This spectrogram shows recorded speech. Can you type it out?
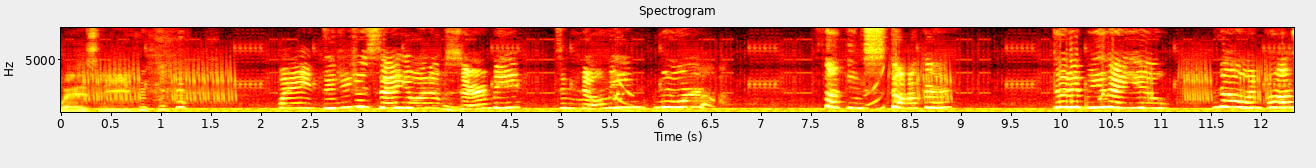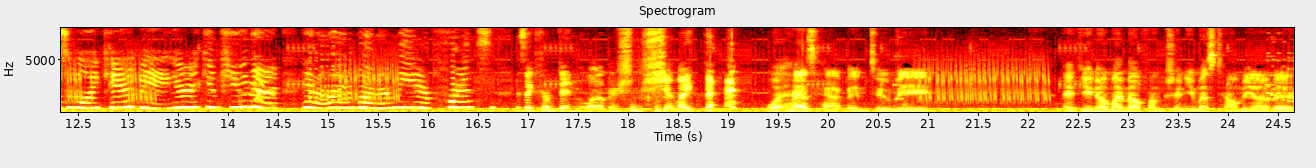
Wesley. Wait, did you just say you want to observe me? To know me more? Fucking stalker! Could it be that you... No, impossible, it can't be! You're a computer! And I'm but a mere prince! It's like forbidden love or some shit like that. What has happened to me? If you know my malfunction, you must tell me of it.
